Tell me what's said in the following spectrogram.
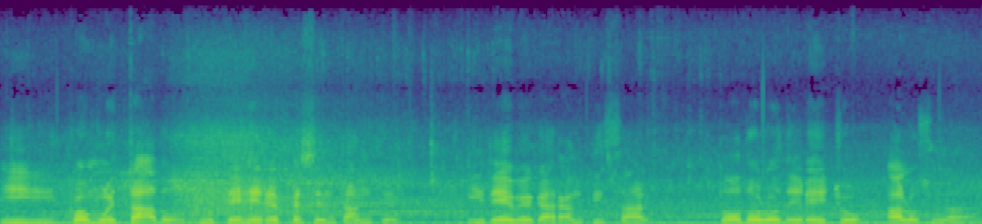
Y como Estado, usted es representante y debe garantizar todos los derechos a los ciudadanos.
